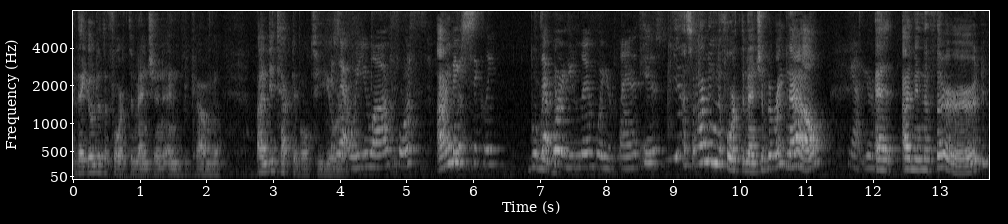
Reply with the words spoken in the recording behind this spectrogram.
they go to the fourth dimension and become undetectable to you. Is that where you are, fourth, I'm- basically? Well, Is that where you live, where your planet is? Yes, I'm in the fourth dimension, but right now Yeah, you're. I'm in the third.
